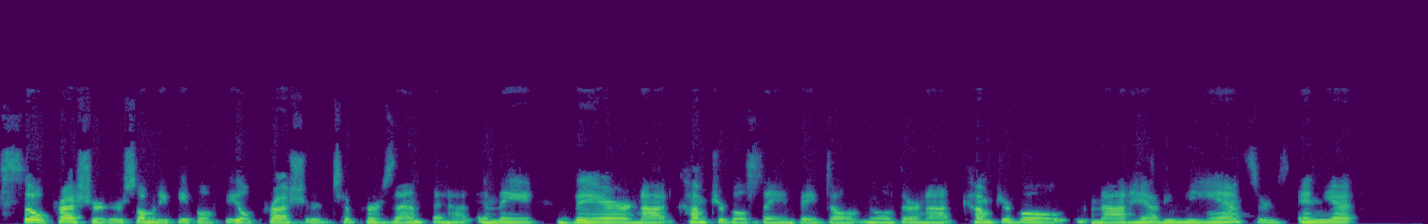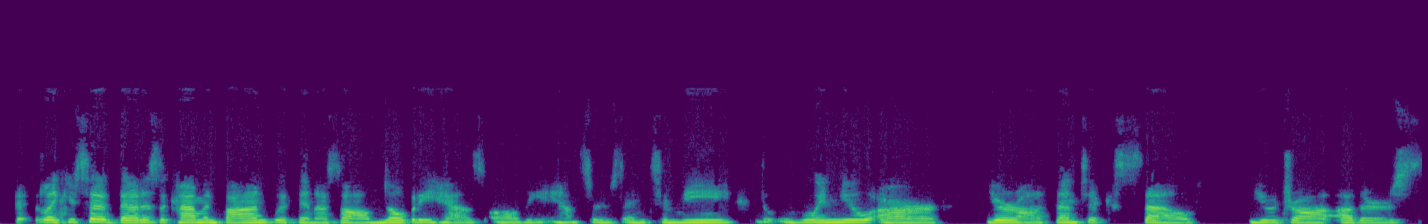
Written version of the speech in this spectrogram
so pressured or so many people feel pressured to present that and they they're not comfortable saying they don't know they're not comfortable not having the answers. And yet like you said that is a common bond within us all. Nobody has all the answers. And to me when you are your authentic self you draw others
